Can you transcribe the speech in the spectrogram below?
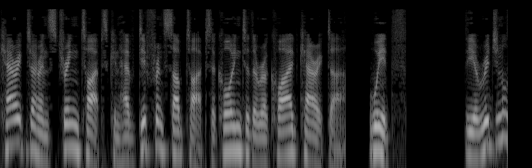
Character and string types can have different subtypes according to the required character width. The original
